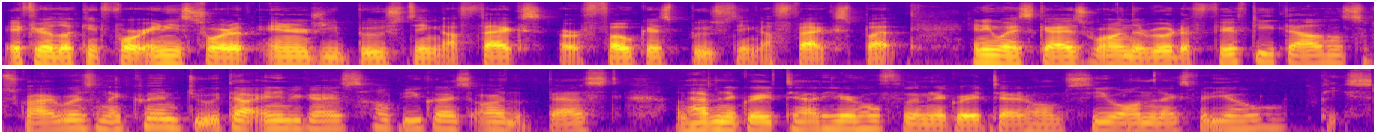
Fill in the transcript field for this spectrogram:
if you're looking for any sort of energy boosting effects or focus boosting effects. But anyways, guys, we're on the road to 50,000 subscribers and I couldn't do without any of you guys. Hope you guys are the best. I'm having a great day out here. Hopefully I'm having a great day at home. See you all in the next video. Peace.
